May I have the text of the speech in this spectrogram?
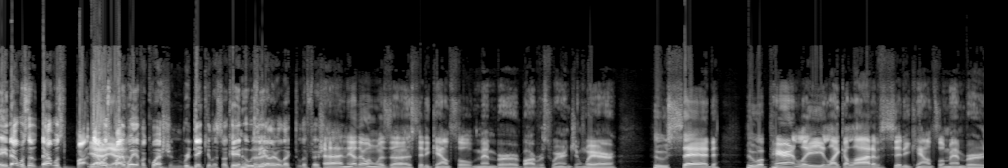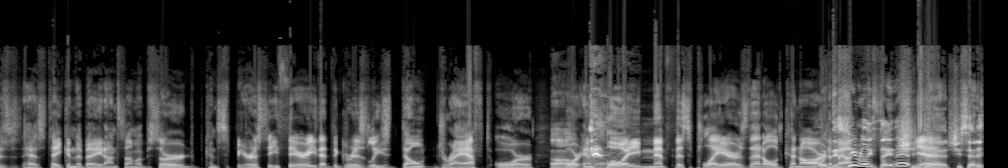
a that was a that was by, Yeah, that was yeah. by way of a question. Ridiculous. Okay, and who was the other elected official? Uh, and the other one was a city council member, Barbara Swearingen Ware, who said, who apparently, like a lot of city council members, has taken the bait on some absurd conspiracy theory that the Grizzlies don't draft or Oh, or employ Memphis players. That old canard What, did about she really say that? She Yeah. did. She said,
